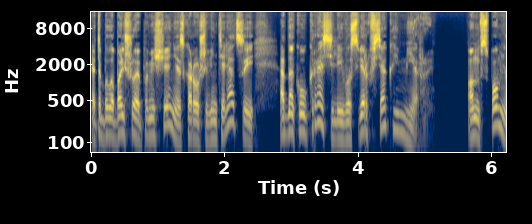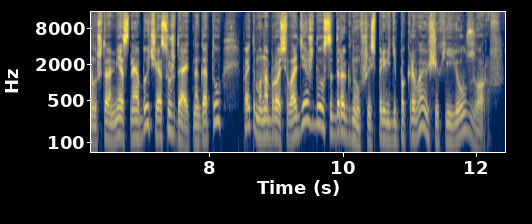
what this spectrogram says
Это было большое помещение с хорошей вентиляцией, однако украсили его сверх всякой меры. Он вспомнил, что местный обычай осуждает наготу, поэтому набросил одежду, содрогнувшись при виде покрывающих ее узоров.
